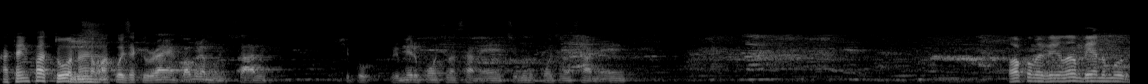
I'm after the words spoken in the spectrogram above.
Até empatou, né? Isso é uma coisa que o Ryan cobra muito, sabe? Tipo, primeiro ponto de lançamento, segundo ponto de lançamento. Ó como eu venho lambendo o muro.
